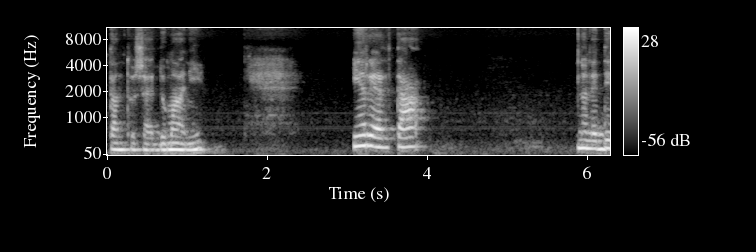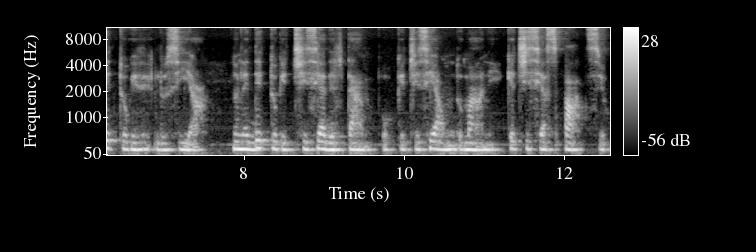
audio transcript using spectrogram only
tanto c'è domani, in realtà non è detto che lo sia, non è detto che ci sia del tempo, che ci sia un domani, che ci sia spazio.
